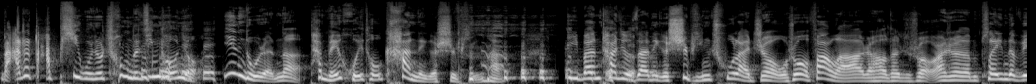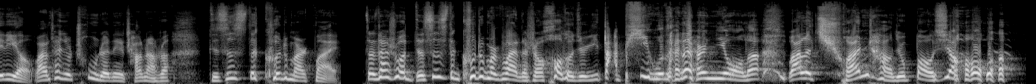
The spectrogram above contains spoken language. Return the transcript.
拿着大屁股就冲着镜头扭。印度人呢，他没回头看那个视频哈，一般他就在那个视频出来之后，我说我放了啊，然后他就说我说 playing the video，完了他就冲着那个厂长说 this is the could mark my 在他说 this is the Kudmark mine 的时候，后头就一大屁股在那儿扭呢，完了全场就爆笑了。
